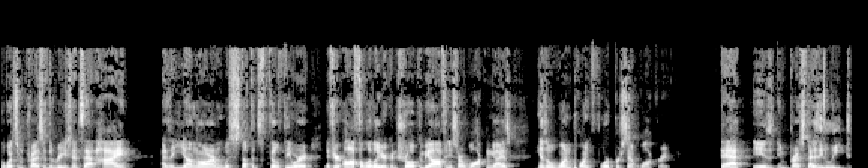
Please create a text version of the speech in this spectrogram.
But what's impressive, the reason it's that high as a young arm with stuff that's filthy, where if you're off a little, your control can be off and you start walking guys, he has a 1.4% walk rate. That is impressive. That is elite.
